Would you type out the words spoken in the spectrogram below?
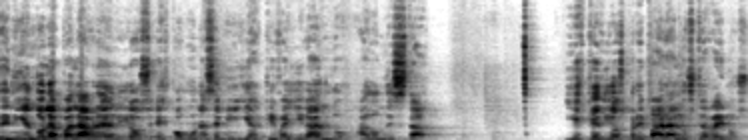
teniendo la palabra de Dios es como una semilla que va llegando a donde está. Y es que Dios prepara los terrenos.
